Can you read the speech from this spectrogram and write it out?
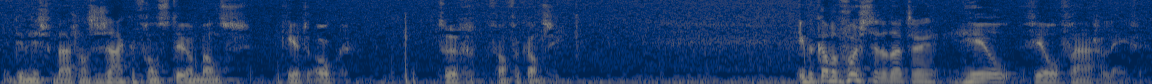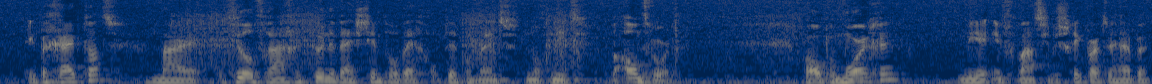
De minister van Buitenlandse Zaken, Frans Timmermans, keert ook terug van vakantie. Ik kan me voorstellen dat er heel veel vragen leven. Ik begrijp dat, maar veel vragen kunnen wij simpelweg op dit moment nog niet beantwoorden. We hopen morgen meer informatie beschikbaar te hebben.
